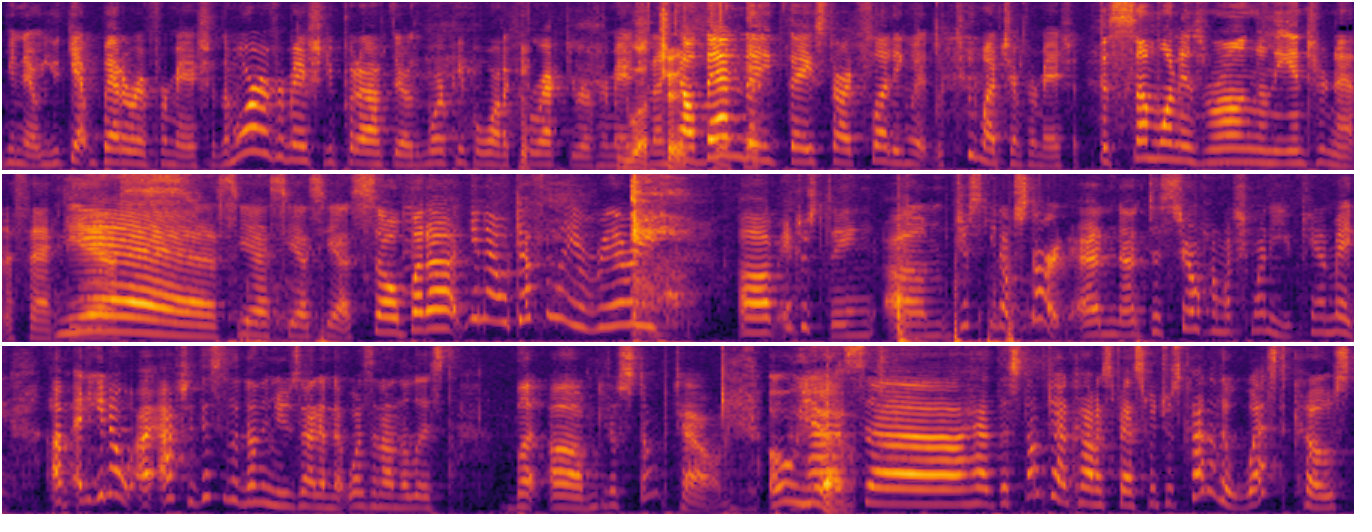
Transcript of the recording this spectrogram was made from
you know, you get better information. The more information you put out there, the more people want to correct your information. Well, true. Until then, they, they start flooding it with too much information. The someone is wrong on the internet effect. Yes. Yes, yes, yes, yes. So, but uh, you know, definitely a very uh, interesting, um, just you know, start and uh, to show how much money you can make. Um, and you know, uh, actually, this is another news item that wasn't on the list, but um, you know, Stumptown. Oh, yeah. has uh, had the Stumptown Comics Fest, which was kind of the West Coast.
